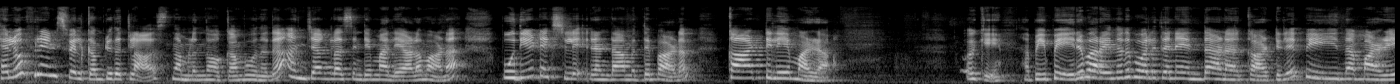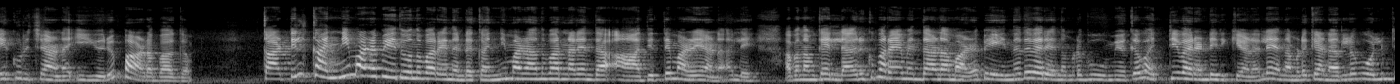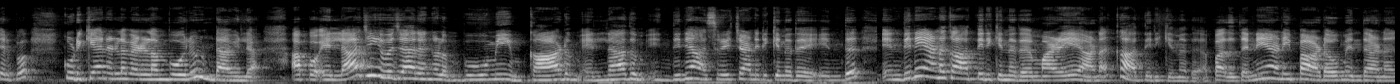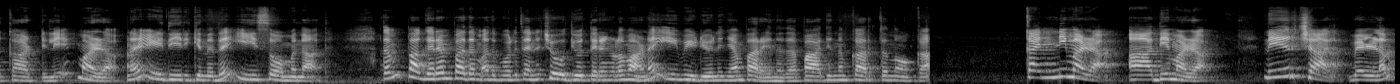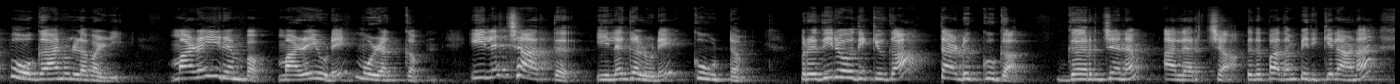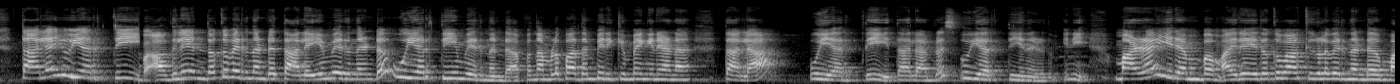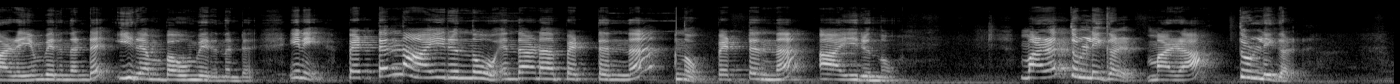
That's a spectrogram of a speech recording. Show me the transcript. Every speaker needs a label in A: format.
A: Hello friends welcome to the class നമ്മൾ നോക്കാൻ പോകുന്നത് അഞ്ചാം ക്ലാസ്സിന്റെ മലയാളമാണ്. പുതിയ ടെക്സ്റ്റിലെ രണ്ടാമത്തെ പാഠം കാട്ടിലെ മഴ. ഓക്കെ അപ്പോൾ ഈ പേര് പറയുന്നത് പോലെ തന്നെ എന്താണ്? കാട്ടിൽ പെയ്യുന്ന മഴയെക്കുറിച്ചാണ് ഈ ഒരു പാഠഭാഗം. കാട്ടിൽ കന്നിമഴ പെയ്തു എന്ന് പറയുന്നുണ്ട്. കന്നിമഴ എന്ന് പറഞ്ഞാൽ എന്താ? ആദ്യത്തെ മഴയാണ് അല്ലേ? അപ്പോൾ നമുക്ക് എല്ലാവർക്കും പറയാം എന്താണ്? മഴ പെയ്യുന്നത് വരെ നമ്മുടെ ഭൂമിയൊക്കെ വറ്റി വരണ്ടിരിക്കുകയാണ് അല്ലേ? നമ്മുടെ കിണറിൽ പോലും ചിലപ്പോൾ കുടിക്കാനുള്ള വെള്ളം പോലും ഉണ്ടാവില്ല. അപ്പോൾ എല്ലാ ജീവജാലങ്ങളും ഭൂമിയും കാടും എല്ലാതും എന്തിനെ ആശ്രയിച്ചാണ് ഇരിക്കുന്നത്? എന്ത് എന്തിനെയാണ് കാത്തിരിക്കുന്നത്? മഴയാണ് കാത്തിരിക്കുന്നത്. അപ്പോൾ അത് തന്നെയാണ് ഈ പാഠവും എന്താണ്? കാട്ടിലെ മഴ എഴുതിയിരിക്കുന്നത് ഈ സോമനാഥ്. പദം പകരം പദം അതുപോലെ തന്നെ ചോദ്യോത്തരങ്ങളുമാണ് ഈ വീഡിയോയിൽ ഞാൻ പറയുന്നത്. അപ്പോൾ ആദ്യം നമുക്ക് അർത്ഥം നോക്കാം. കന്നിമഴ ആദ്യ മഴ നീർച്ചാൽ വെള്ളം പോകാനുള്ള വഴി. മഴയിരമ്പം മഴയുടെ മുഴക്കം. ഇലച്ചാർത്ത് ഇലകളുടെ കൂട്ടം. പ്രതിരോധിക്കുക തടുക്കുക. ഗർജനം അലർച്ച. ഇത് പദം പിരിക്കലാണ്. തലയുയർത്തി. അതിൽ എന്തൊക്കെ വരുന്നുണ്ട്? തലയും വരുന്നുണ്ട് ഉയർത്തിയും വരുന്നുണ്ട്. അപ്പം നമ്മൾ പദം പിരിക്കുമ്പോൾ എങ്ങനെയാണ്? തല ഉയർത്തി. തല പ്ലസ് ഉയർത്തി എന്ന് എഴുതും. ഇനി മഴ ഇരമ്പം. അതിൽ ഏതൊക്കെ വാക്കുകൾ വരുന്നുണ്ട്? മഴയും വരുന്നുണ്ട് ഇരമ്പവും വരുന്നുണ്ട്. ഇനി പെട്ടെന്നായിരുന്നു. എന്താണ്? പെട്ടെന്ന് പെട്ടെന്ന് ആയിരുന്നു. മഴത്തുള്ളികൾ. മഴ തുള്ളികൾ.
